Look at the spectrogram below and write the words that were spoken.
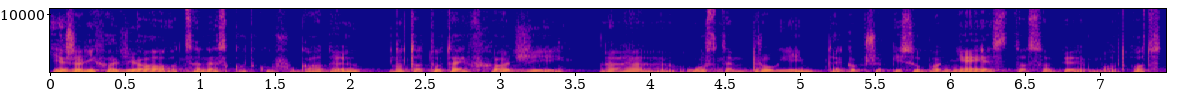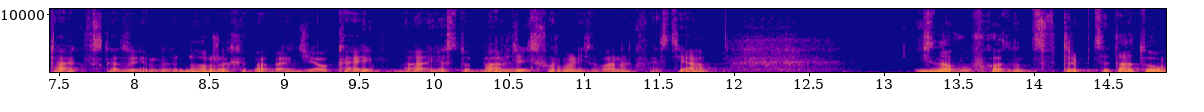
Jeżeli chodzi o ocenę skutków ugody, no to tutaj wchodzi ustęp drugi tego przepisu, bo nie jest to sobie od, od tak wskazujemy, no, że chyba będzie ok. Jest to bardziej sformalizowana kwestia. I znowu wchodząc w tryb cytatu,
